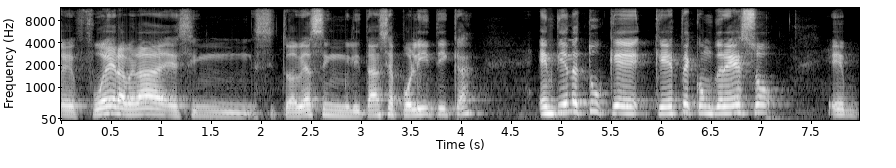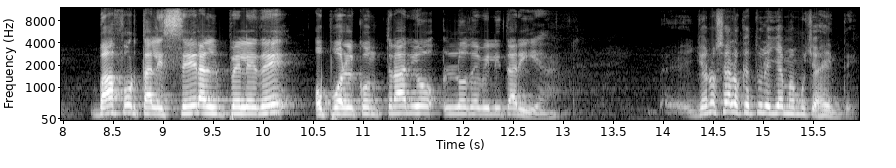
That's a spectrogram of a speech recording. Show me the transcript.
eh, fuera, ¿verdad? Eh, sin, todavía sin militancia política. ¿Entiendes tú que, este Congreso va a fortalecer al PLD o por el contrario lo debilitaría? Yo no sé a lo que tú le llamas mucha gente,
